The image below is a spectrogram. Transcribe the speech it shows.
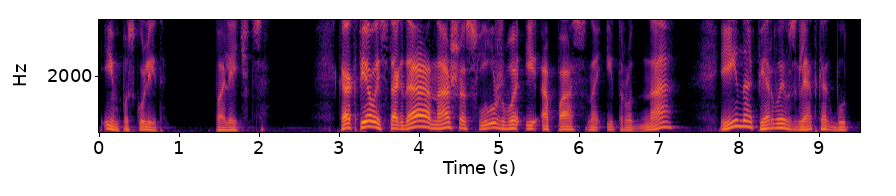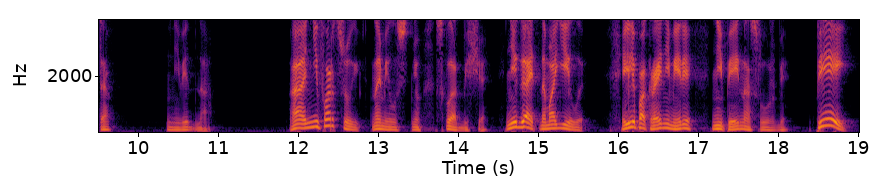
им поскулит, полечится. Как пелось тогда, наша служба и опасна, и трудна, и на первый взгляд как будто не видна. А не форцуй на милостню с кладбища, не гать на могилы, или, по крайней мере, не пей на службе. Пей,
